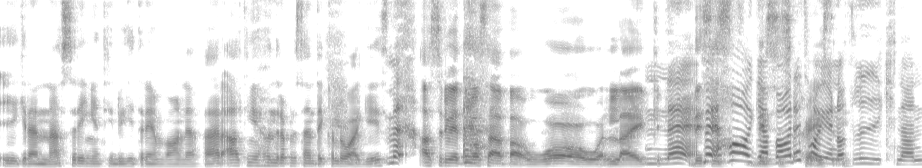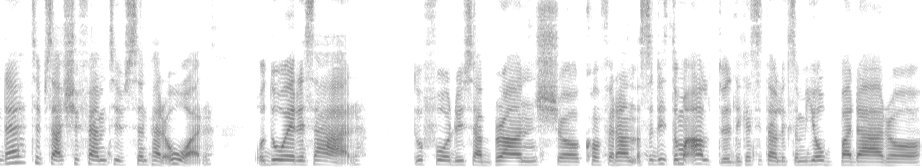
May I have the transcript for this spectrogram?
i Gränna. Så det är ingenting du hittar i en vanlig affär. Allting är 100% ekologiskt. Men, Alltså du vet det var såhär bara wow like nej, this men is- this is Hagabadet har ju crazy. något liknande, typ så här 25 000 per år. Och då är det så här. Då får du så brunch och konferens, alltså det, de har allt du vet, du kan sitta och liksom jobba där och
